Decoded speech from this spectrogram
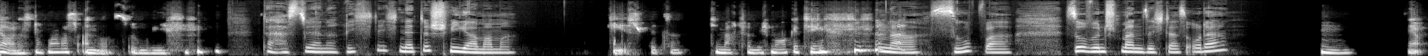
ja, das ist nochmal was anderes irgendwie. Da hast du ja eine richtig nette Schwiegermama. Die ist spitze. Die macht für mich Marketing. Na, super. So wünscht man sich das, oder? Hm. Ja,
